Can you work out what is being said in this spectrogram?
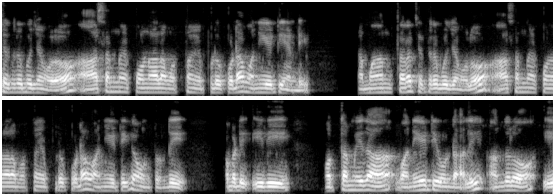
చతుర్భుజంలో ఆసన్న కోణాల మొత్తం ఎప్పుడు కూడా వన్ ఎయిటీ అండి. సమాంతర చతుర్భుజంలో ఆసన్న కోణాల మొత్తం ఎప్పుడు కూడా వన్ ఎయిటీగా ఉంటుంది. కాబట్టి ఇది మొత్తం మీద వన్ ఎయిటీ ఉండాలి. అందులో ఏ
